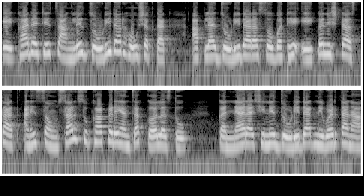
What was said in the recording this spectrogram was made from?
एखाद्याचे चांगले जोडीदार होऊ शकतात. आपल्या जोडीदारासोबत हे एकनिष्ठ असतात आणि संसार सुखाकडे यांचा कल असतो. कन्या राशीने जोडीदार निवडताना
